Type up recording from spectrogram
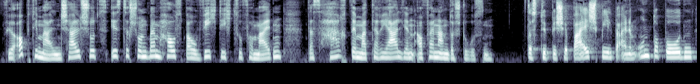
Für optimalen Schallschutz ist es schon beim Hausbau wichtig zu vermeiden, dass harte Materialien aufeinanderstoßen das typische Beispiel bei einem Unterboden,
